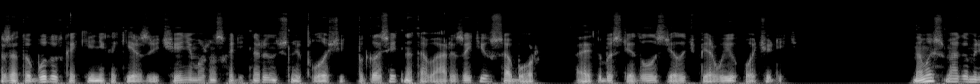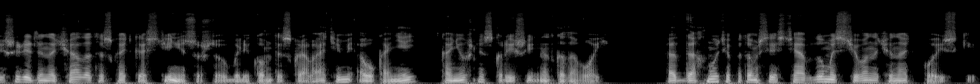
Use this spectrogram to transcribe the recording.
Зато будут какие-никакие развлечения, можно сходить на рыночную площадь, поглазеть на товары, зайти в собор, а это бы следовало сделать в первую очередь. Но мы с магом решили для начала отыскать гостиницу, чтобы были комнаты с кроватями, а у коней конюшня с крышей над головой. Отдохнуть, а потом сесть и обдумать, с чего начинать поиски.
